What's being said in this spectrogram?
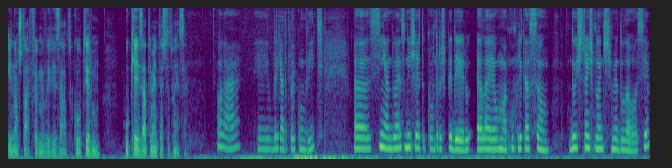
e não está familiarizado com o termo, o que é exatamente esta doença? Olá, é, obrigada pelo convite. Uh, sim, a doença do enxerto contra o hospedeiro, ela é uma complicação dos transplantes de medula óssea.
